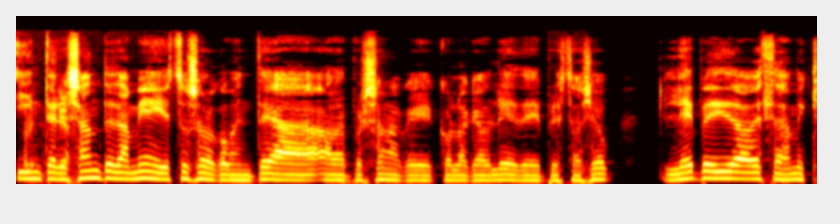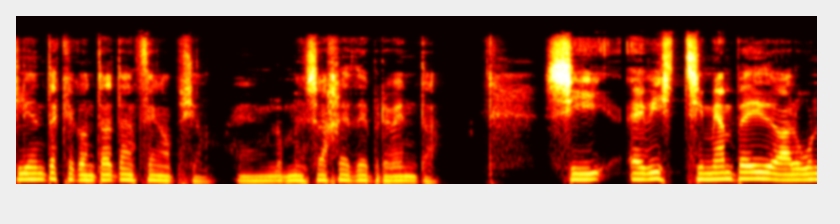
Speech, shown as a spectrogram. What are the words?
Interesante también, y esto se lo comenté a, a la persona que, con la que hablé de PrestaShop. Le he pedido a veces a mis clientes que contraten Zen Option en los mensajes de preventa. Si he visto, si me han pedido algún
